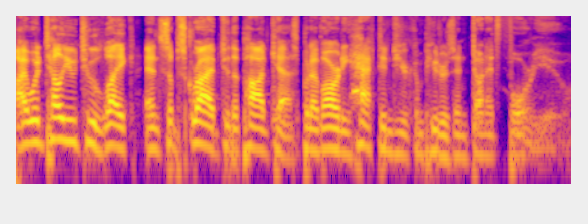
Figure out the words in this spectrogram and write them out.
I would tell you to like and subscribe to the podcast, but I've already hacked into your computers and done it for you.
